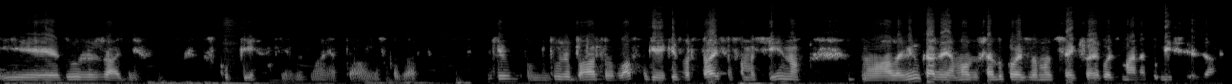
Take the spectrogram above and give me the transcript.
і дуже жадні, скупі, я не знаю, як правильно сказати. Такі Дуже багато власників, які звертаються самостійно, ну але він каже, я можу ще до когось звернутися, якщо якось з мене комісія взяти.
